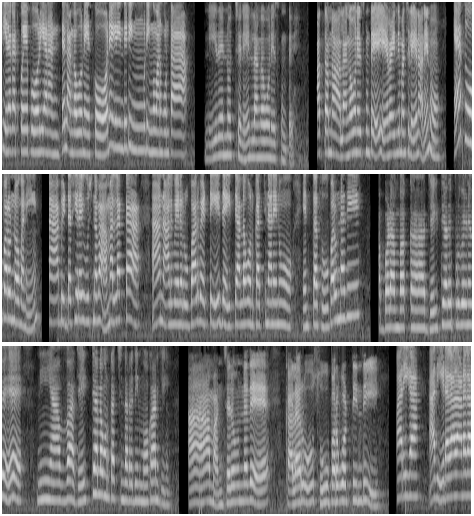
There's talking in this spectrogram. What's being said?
చీర కట్టుకోయే పోరి అని అంటే లంగవోని వేసుకోని ఇంటి టింగు టింగు అనుకుంటా. నీదెన్నొచ్చే నేను లంగా ఓనేసుకుంటే అత్తమ్మ లంగా ఓనేసుకుంటే ఏమైంది? మంచి లేనా నేను? సూపర్ ఉన్నావు గని. ఆ బిడ్డ చీర చూసినవా? మల్లక్క? ఆ నాలుగు వేల రూపాయలు పెట్టి జైత్యాల్లో కొనుకొచ్చిన నేను. ఎంత సూపర్ ఉన్నది. అబ్బడంబక్క జైత్యాలు ఎప్పుడు పోయినదే నీ అవ్వ జైత్యాల కొనుకొచ్చిందరా దీని ముఖానికి ఆ మంచిగా ఉన్నదే కలరు సూపర్ కొట్టింది. మరిగా అది ఈడగా ఆడగా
